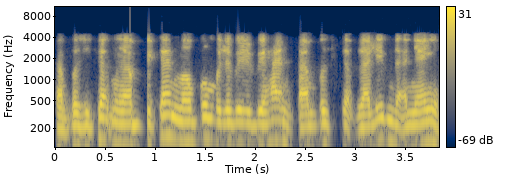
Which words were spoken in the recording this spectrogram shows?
tanpa sikap mengabaikan maupun berlebih-lebihan tanpa sikap zalim dan anyaya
